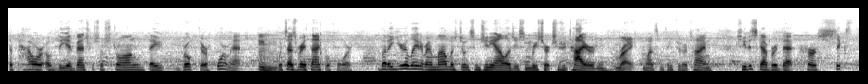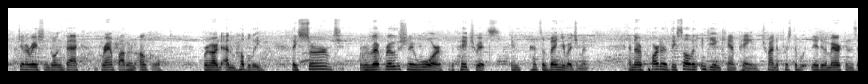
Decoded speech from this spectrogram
the power of the events were so strong. They broke their format, Mhm. which I was very thankful for. But a year later, my mom was doing some genealogy, some research. She was retired and Right. wanted some things through her time. She discovered that her sixth generation going back, grandfather and uncle, Bernard and Adam Hubley, they served in the Revolutionary War for the Patriots in Pennsylvania Regiment. And they're part of the Sullivan Indian Campaign, trying to push the Native Americans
